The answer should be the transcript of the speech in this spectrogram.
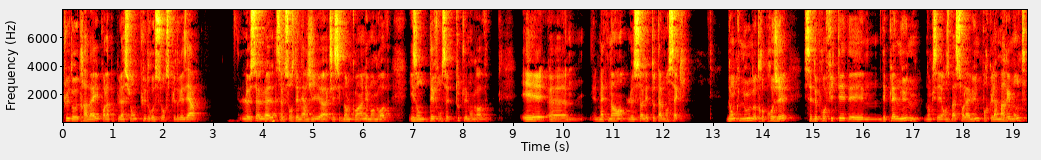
plus de travail pour la population, plus de ressources, plus de réserves. Le seul, la seule source d'énergie euh, accessible dans le coin, les mangroves, ils ont défoncé toutes les mangroves. Et euh, maintenant, le sol est totalement sec. Donc nous, notre projet, c'est de profiter des, des pleines lunes. Donc c'est on se base sur la lune pour que la marée monte.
